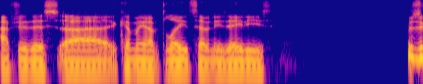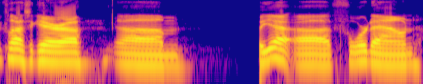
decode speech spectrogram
after this uh, coming up, the late '70s, '80s. It was a classic era. Um, but yeah, uh, four down,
